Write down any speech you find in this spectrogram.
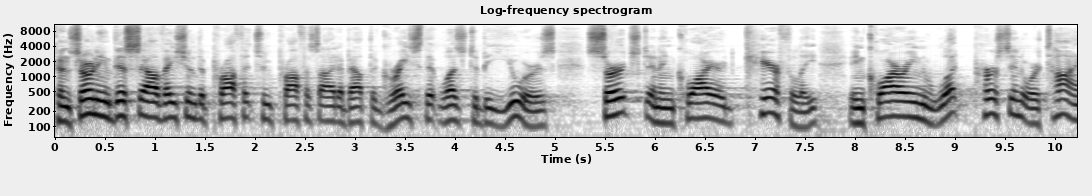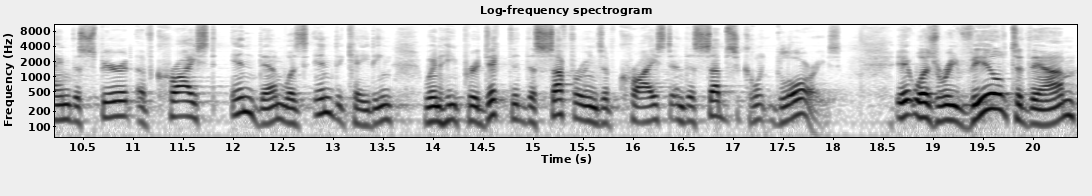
Concerning this salvation, the prophets who prophesied about the grace that was to be yours searched and inquired carefully, inquiring what person or time the Spirit of Christ in them was indicating when he predicted the sufferings of Christ and the subsequent glories. It was revealed to them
